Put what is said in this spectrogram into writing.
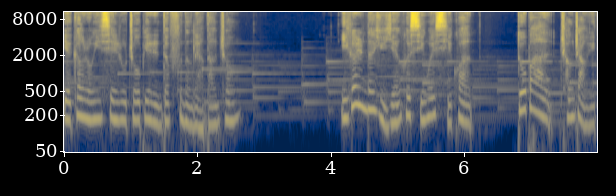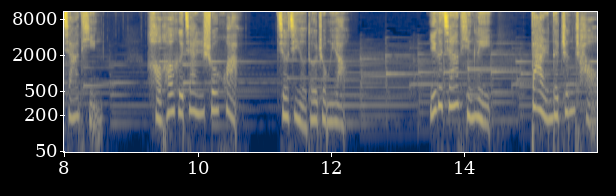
也更容易陷入周边人的负能量当中。一个人的语言和行为习惯，多半成长于家庭。好好和家人说话，究竟有多重要？一个家庭里，大人的争吵，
